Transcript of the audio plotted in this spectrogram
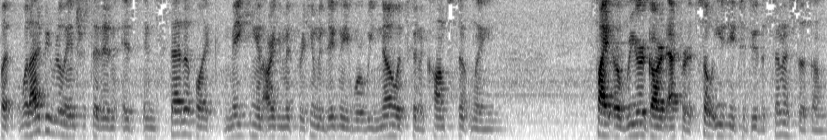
But what I'd be really interested in is instead of like making an argument for human dignity where we know it's going to constantly fight a rearguard effort. It's so easy to do the cynicism.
